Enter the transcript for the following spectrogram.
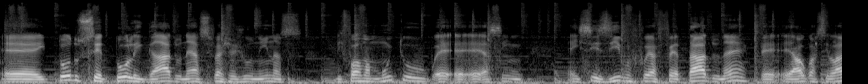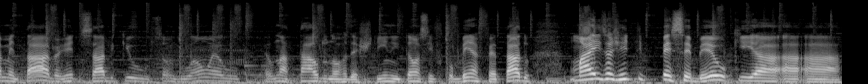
É, e todo o setor ligado, né? As festas juninas de forma muito, é, é, é assim, incisiva foi afetado, né? É, é, algo assim lamentável. A gente sabe que o São João é o, é o Natal do nordestino, então assim ficou bem afetado. Mas a gente percebeu que a, a, a,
